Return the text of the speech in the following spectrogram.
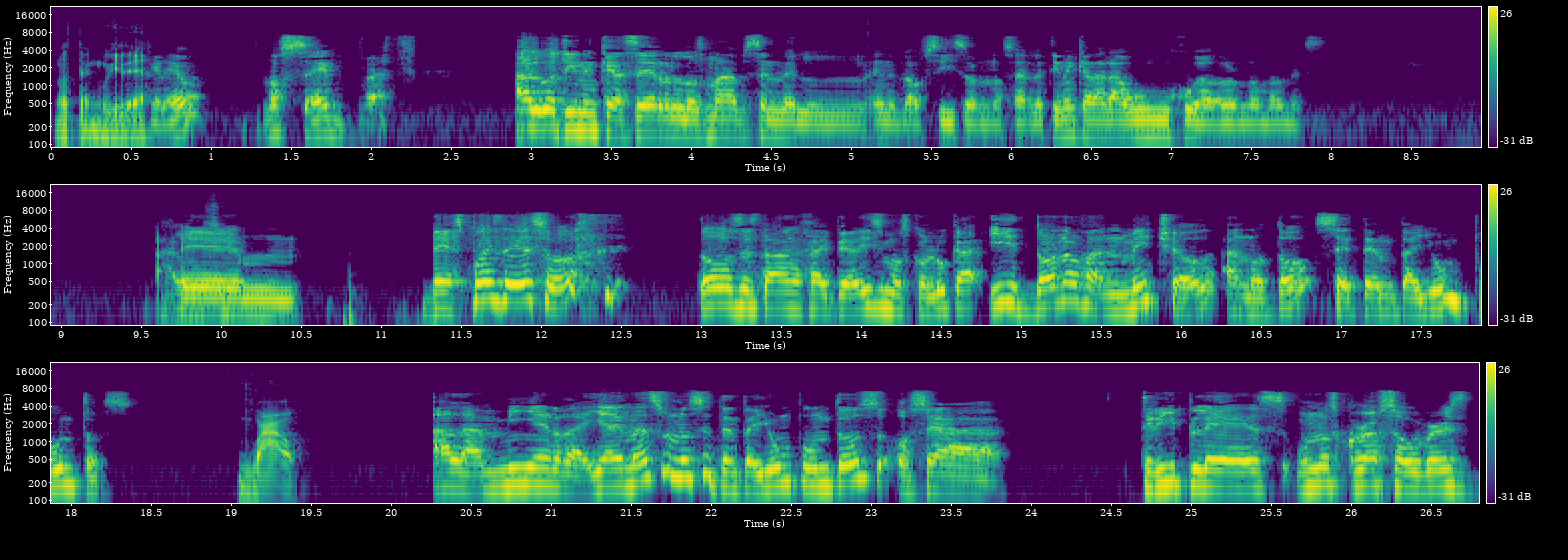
No tengo idea. Creo. No sé. Algo tienen que hacer los maps en el, en el offseason. O sea, le tienen que dar a un jugador, no mames. Algo em, Después de eso, todos estaban hypeadísimos con Luca y Donovan Mitchell anotó 71 puntos. Wow. A la mierda. Y además unos 71 puntos, o sea, triples, unos crossovers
